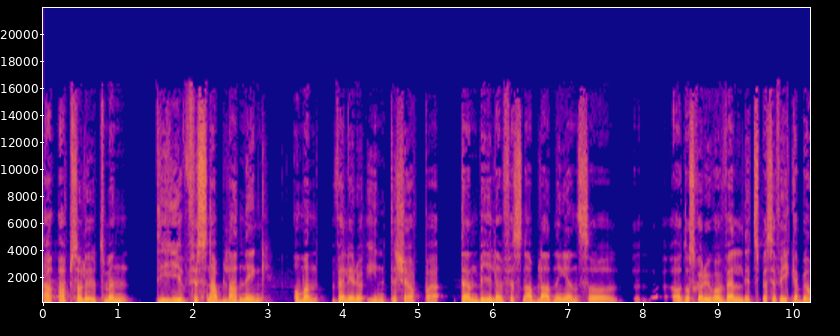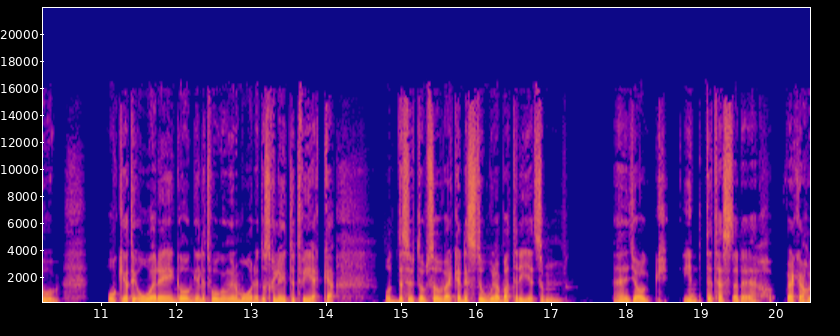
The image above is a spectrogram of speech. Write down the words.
Ja, absolut, men Det är ju för snabbladdning. Om man väljer att inte köpa den bilen för snabbladdningen så ja, då ska det ju vara väldigt specifika behov. Åker jag till Åre en gång eller två gånger om året, då skulle jag inte tveka. Och dessutom så verkar det stora batteriet som eh, jag inte testade verkar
